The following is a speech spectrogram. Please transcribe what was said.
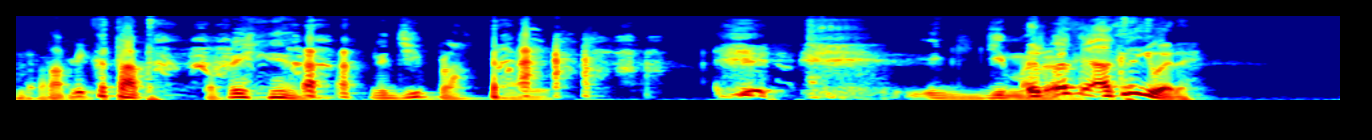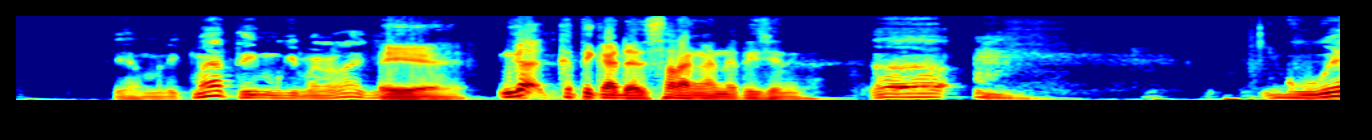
Tapi ketat. Tapi ngejiplak. Terus gimana? akhirnya gimana? Ya menikmati, mau gimana lagi? Iya. Enggak ketika ada serangan netizen itu. Eh, gue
